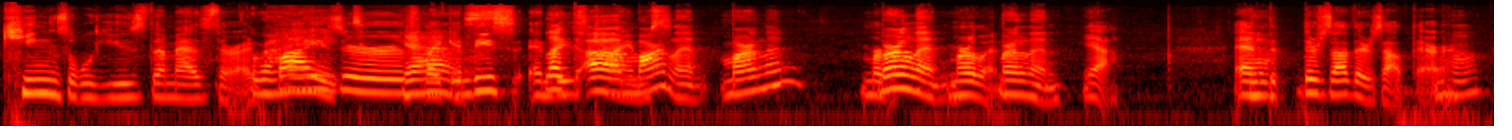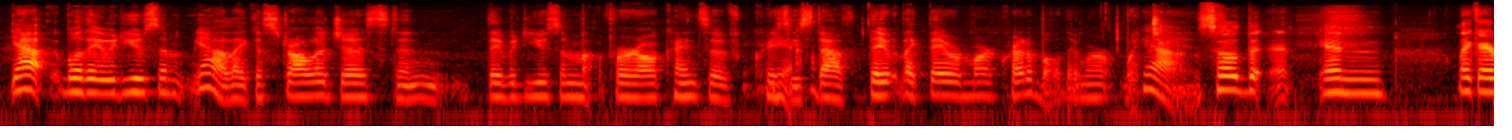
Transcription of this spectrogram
kings will use them as their advisors. Like in Yes. these, in like these uh, times. Marlin, Marlin, Mer- Merlin, Merlin. Merlin. Yeah, and Yeah. there's others out there. Mhm. Yeah, well, they would use them. Yeah, like astrologists, and they would use them for all kinds of crazy Yeah. stuff. They like they were more credible. They weren't witches. Yeah. So the and like I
